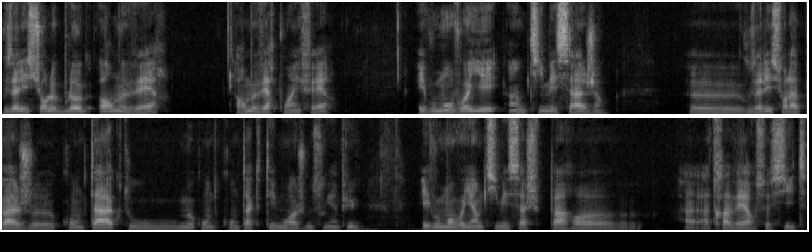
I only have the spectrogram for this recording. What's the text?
vous allez sur le blog Ormevert, ormevert.fr et vous m'envoyez un petit message. Euh, vous allez sur la page euh, contact ou me contactez moi, je me souviens plus, et vous m'envoyez un petit message par euh, à, travers ce site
